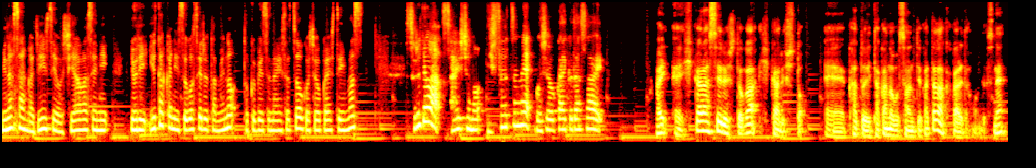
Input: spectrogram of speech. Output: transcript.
皆さんが人生を幸せにより豊かに過ごせるための特別な一冊をご紹介しています。それでは最初の1冊目ご紹介ください。はい、えー、光らせる人が光る人、えー、香取貴信さんという方が書かれた本ですね。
